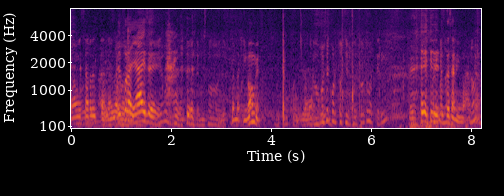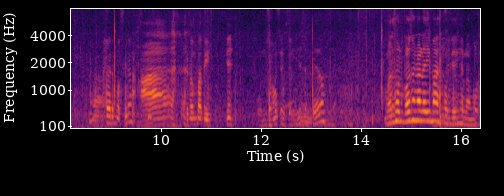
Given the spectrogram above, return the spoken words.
Vamos a. Es por allá ese. Cuando. A lo mejor se cortocircuitó tu batería. Estás animal, ¿no? Pues mira, Ah. que son para ti. Por eso, por eso no le di más, porque dije, a lo mejor.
